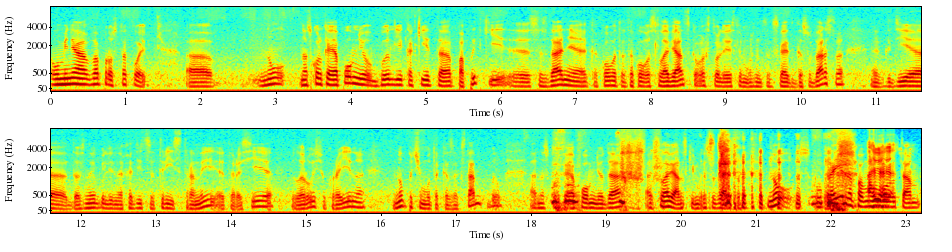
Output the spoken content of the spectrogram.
у меня вопрос такой. Э, ну, насколько я помню, были какие-то попытки э, создания какого-то такого славянского, что ли, если можно так сказать, государства, где должны были находиться три страны. Это Россия, Беларусь, Украина ну, почему-то Казахстан был, а, насколько я помню, да, славянским государством. Ну, Украина, по-моему, а там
